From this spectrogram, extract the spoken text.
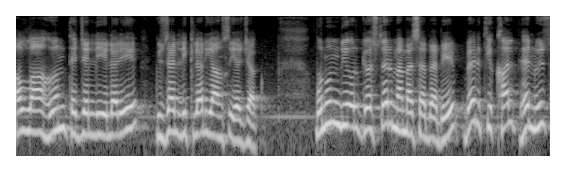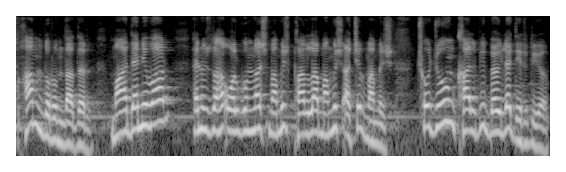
Allah'ın tecellileri, güzellikler yansıyacak. Bunun diyor göstermeme sebebi belki kalp henüz ham durumdadır. Madeni var, henüz daha olgunlaşmamış, parlamamış, açılmamış. Çocuğun kalbi böyledir diyor.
